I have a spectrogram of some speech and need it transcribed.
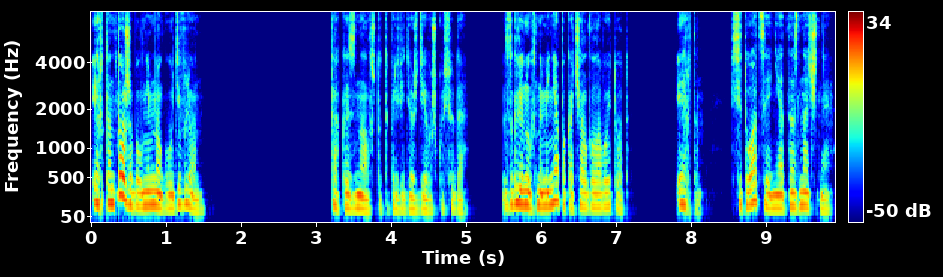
Эртон тоже был немного удивлен. Так и знал, что ты приведешь девушку сюда. Взглянув на меня, покачал головой тот. Эртон, ситуация неоднозначная.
